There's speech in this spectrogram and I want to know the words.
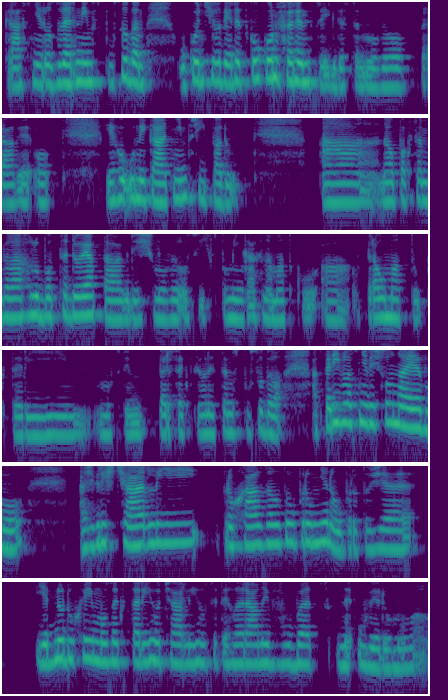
krásně rozverným způsobem ukončil vědeckou konferenci, kde se mluvilo právě o jeho unikátním případu. A naopak jsem byla hluboce dojatá, když mluvil o svých vzpomínkách na matku a o traumatu, který mu svým perfekcionistem způsobila. A který vlastně vyšlo najevo, až když Charlie procházel tou proměnou, protože jednoduchý mozek starého Charlieho si tyhle rány vůbec neuvědomoval.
